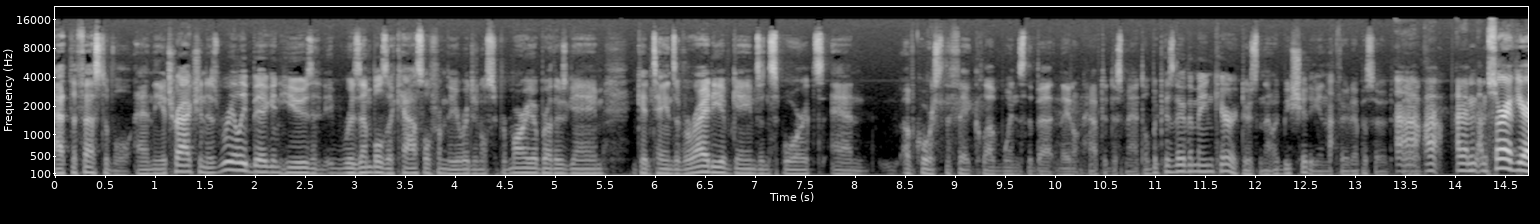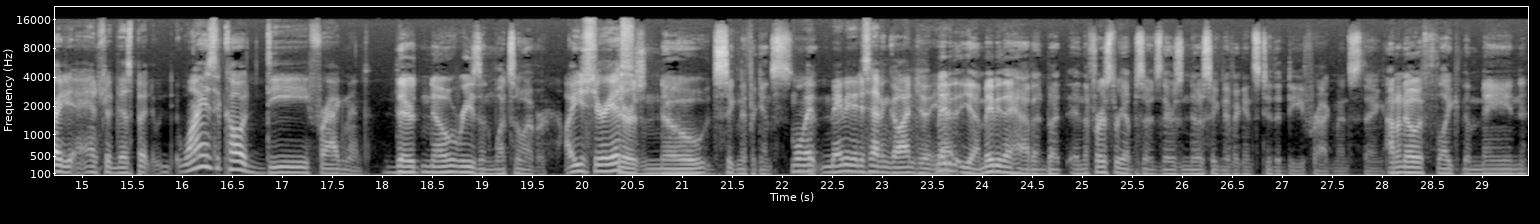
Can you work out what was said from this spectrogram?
at the festival, and the attraction is really big and huge. And it resembles a castle from the original Super Mario Brothers game. It contains a variety of games and sports, and of course, the fake club wins the bet, and they don't have to dismantle because they're the main characters, and that would be shitty in the third episode. Uh, I, I'm, I'm sorry if you already answered this, but why is it called defragment? There's no reason whatsoever. Are you serious? There's no significance. well, may- maybe they just haven't gotten to it Maybe yet. yeah, maybe they haven't, but in the first three episodes, there's no significance to the defragments thing. I don't know if like the main,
